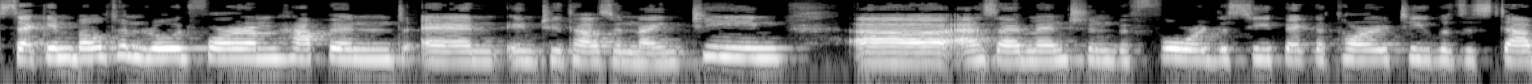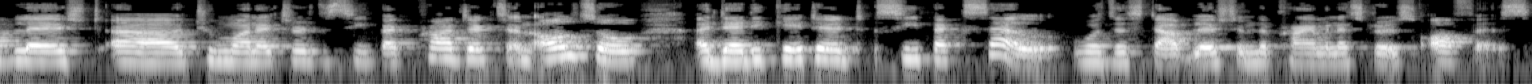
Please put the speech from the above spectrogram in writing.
Second Belt and Road Forum happened, and in 2019, uh, as I mentioned before, the CPEC Authority was established uh, to monitor the CPEC projects, and also a dedicated CPEC cell was established in the Prime Minister's office.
